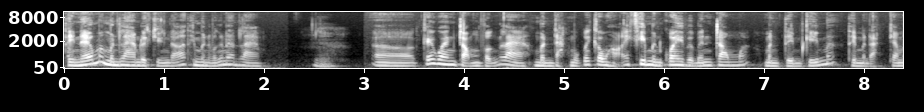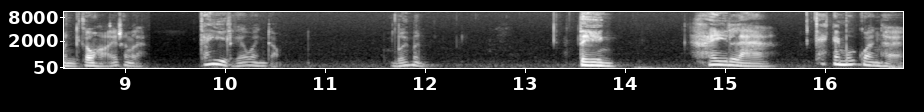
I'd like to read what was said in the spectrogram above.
Thì nếu mà mình làm được chuyện đó thì mình vẫn nên làm. Yeah. Ờ, cái quan trọng vẫn là mình đặt một cái câu hỏi. Khi mình quay về bên trong á mình tìm kiếm á thì mình đặt cho mình câu hỏi rằng là cái gì là cái quan trọng với mình? Tiền hay là các cái mối quan hệ?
